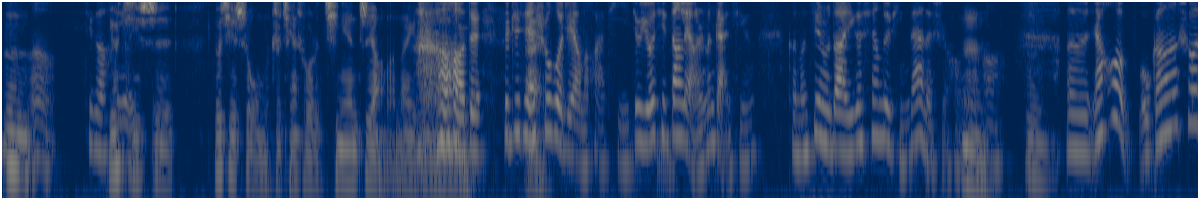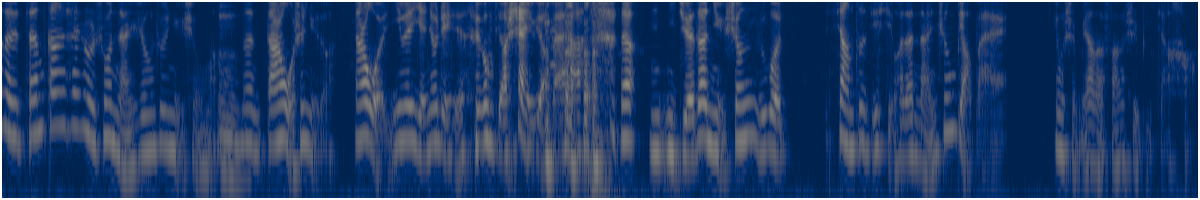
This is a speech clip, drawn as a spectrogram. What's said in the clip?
嗯嗯，这个尤。其是尤其是我们之前说的七年之痒的那一段。哦，对，就之前哎。说过这样的话题，就尤其当两人的感情可能进入到一个相对平淡的时候，嗯。啊，嗯。嗯，然后我刚刚说的，咱们刚开始说男生追女生嘛，嗯。那当然我是女的，当然我因为研究这些，所以我比较善于表白啊。那你你觉得女生如果向自己喜欢的男生表白，用什么样的方式比较好？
